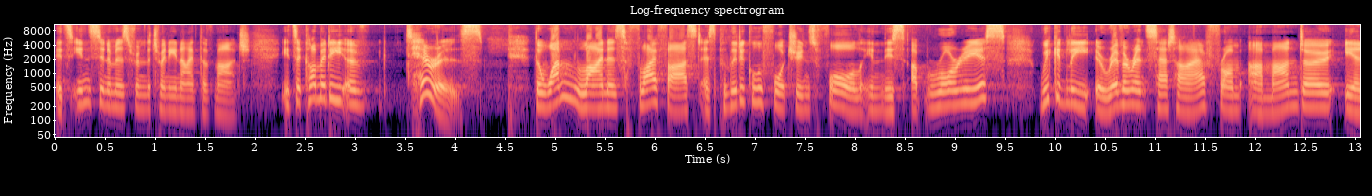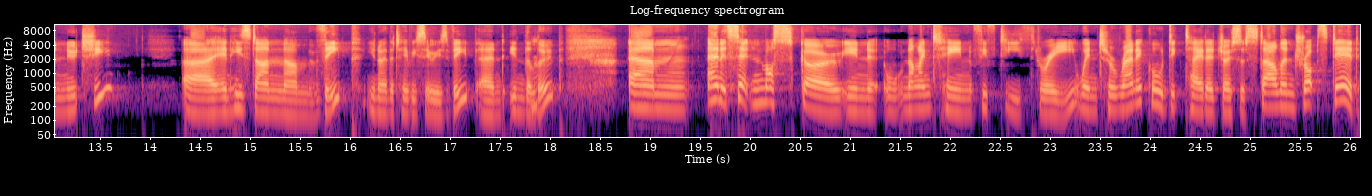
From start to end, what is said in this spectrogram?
It's in cinemas from the 29th of March. It's a comedy of terrors. The one liners fly fast as political fortunes fall in this uproarious, wickedly irreverent satire from Armando Iannucci. Uh, and he's done um, Veep, you know, the TV series Veep, and In the Loop. Um, and it's set in Moscow in 1953 when tyrannical dictator Joseph Stalin drops dead.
